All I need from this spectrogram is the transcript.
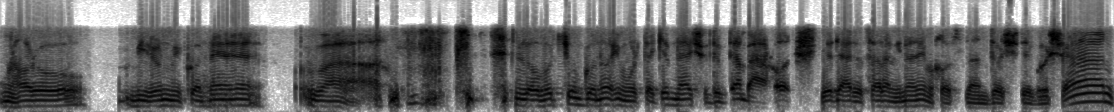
اونها رو بیرون می‌کنه و لابد چون گناهی مرتکب نشده بودن به حال یا در سرم اینا نمی‌خواستن داشته باشن.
